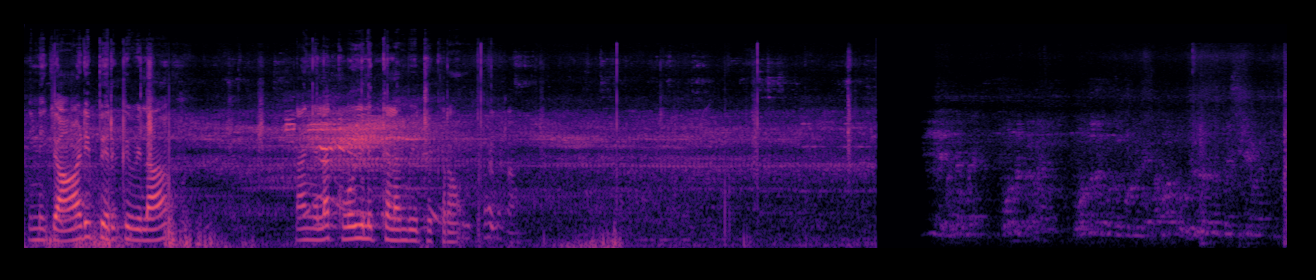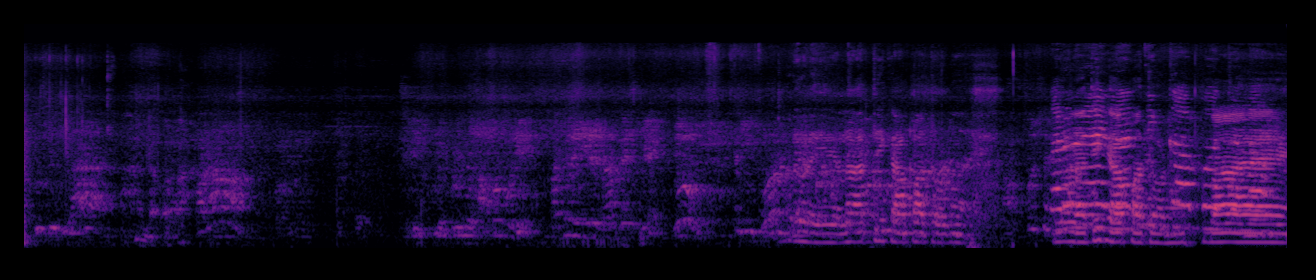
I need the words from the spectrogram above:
இன்றைக்கி ஆடிப்பெருக்கு விழா. நாங்கள் எல்லாம் கோயிலுக்கு கிளம்பிகிட்ருக்குறோம் எல்லாத்தையும் காப்பாற்றணும் எல்லாத்தையும் காப்பாற்றணும் பாய்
